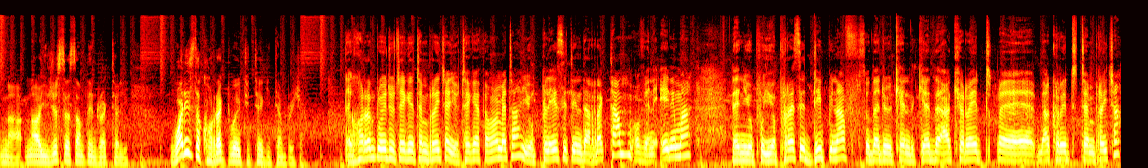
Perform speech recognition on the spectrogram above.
Now, now you just said something rectally. What is the correct way to take a temperature? The correct way to take a temperature, you take a thermometer, you place it in the rectum of an animal, then you, put, you press it deep enough so that you can get the accurate, uh, accurate temperature.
